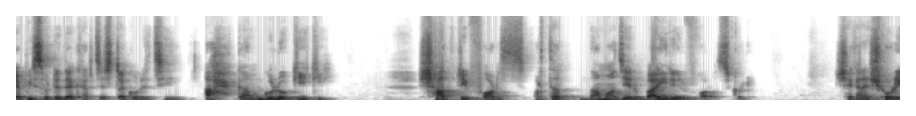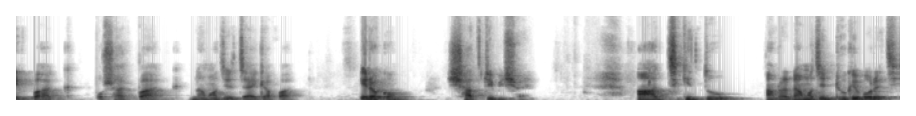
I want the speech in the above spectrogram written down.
এপিসোডে দেখার চেষ্টা করেছি, আহকামগুলো কি কি? সাতটি ফরজ, অর্থাৎ নামাজের বাইরের ফরজগুলো। সেখানে শরীর পাক, পোশাক পাক, নামাজের জায়গা পাক, এরকম সাতটি বিষয়। আজ কিন্তু আমরা নামাজে ঢুকে পড়েছি।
